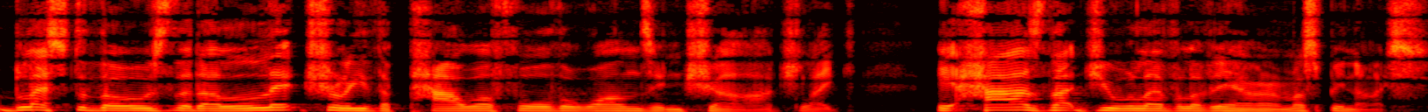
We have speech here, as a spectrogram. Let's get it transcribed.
Blessed are those that are literally the powerful, the ones in charge. Like it has that dual level of, yeah, it must be nice.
